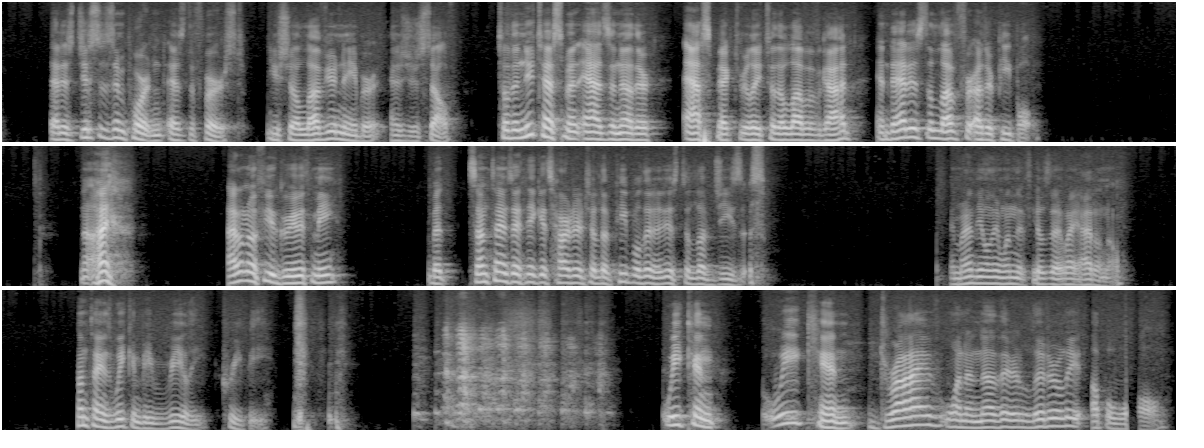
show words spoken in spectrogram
that is just as important as the first. You shall love your neighbor as yourself. So the New Testament adds another aspect really to the love of God, and that is the love for other people. Now, I, I don't know if you agree with me, but sometimes I think it's harder to love people than it is to love Jesus. Am I the only one that feels that way? I don't know. Sometimes we can be really creepy. we can we can drive one another literally up a wall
